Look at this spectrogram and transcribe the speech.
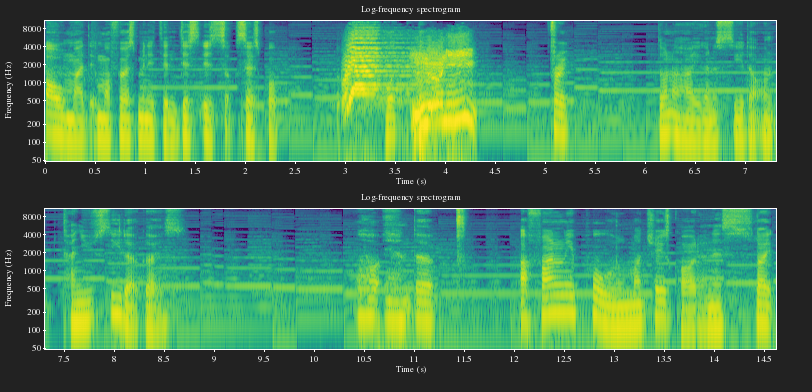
Oh my my first minute and This is successful. What? NANI? Frick. Don't know how you're gonna see that one. Can you see that, guys? Oh, and the... I finally pulled my chase card and it's like...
